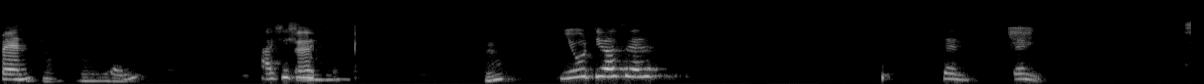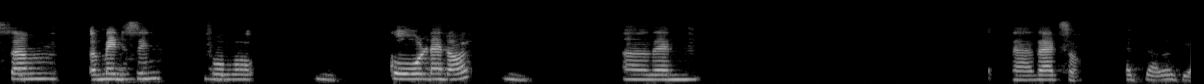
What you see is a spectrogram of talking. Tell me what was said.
pen, Then, Ashish, and Hmm? mute yourself. Pen. then, some uh, medicine for Hmm. cold and all. hmm. Uh, then uh, that's all. that's all. Okay.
